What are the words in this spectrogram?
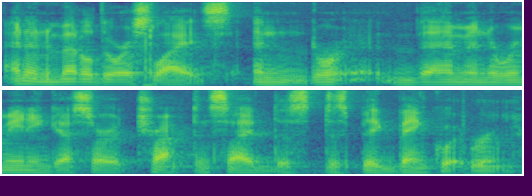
And then a metal door slides, and them and the remaining guests are trapped inside this this big banquet room.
